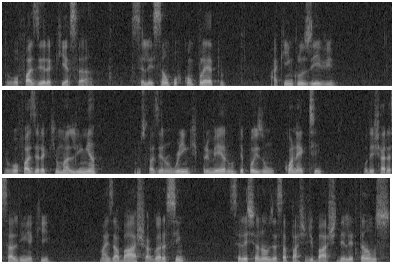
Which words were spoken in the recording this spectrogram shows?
Então, vou fazer aqui essa seleção por completo. Aqui, inclusive, eu vou fazer aqui uma linha. Vamos fazer um ring primeiro, depois um connect. Vou deixar essa linha aqui mais abaixo, agora sim. Selecionamos essa parte de baixo e deletamos.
